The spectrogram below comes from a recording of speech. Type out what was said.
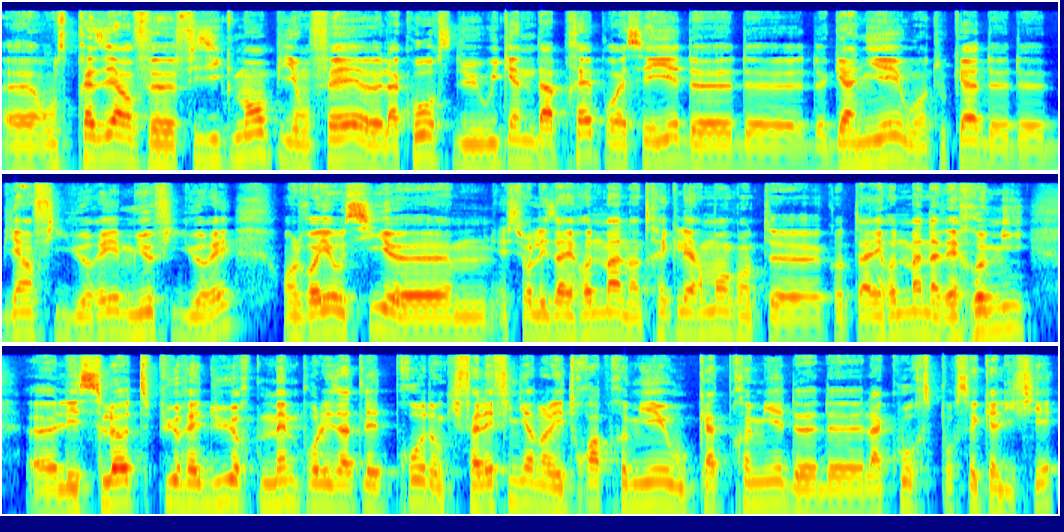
Euh, on se préserve euh, physiquement, puis on fait euh, la course du week-end d'après pour essayer de, de, gagner ou en tout cas de, bien figurer, mieux figurer. On le voyait aussi sur les Ironman, hein, très clairement quand, quand Ironman avait remis les slots purs et durs, même pour les athlètes pros, donc il fallait finir dans les trois premiers ou quatre premiers de, de la course pour se qualifier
